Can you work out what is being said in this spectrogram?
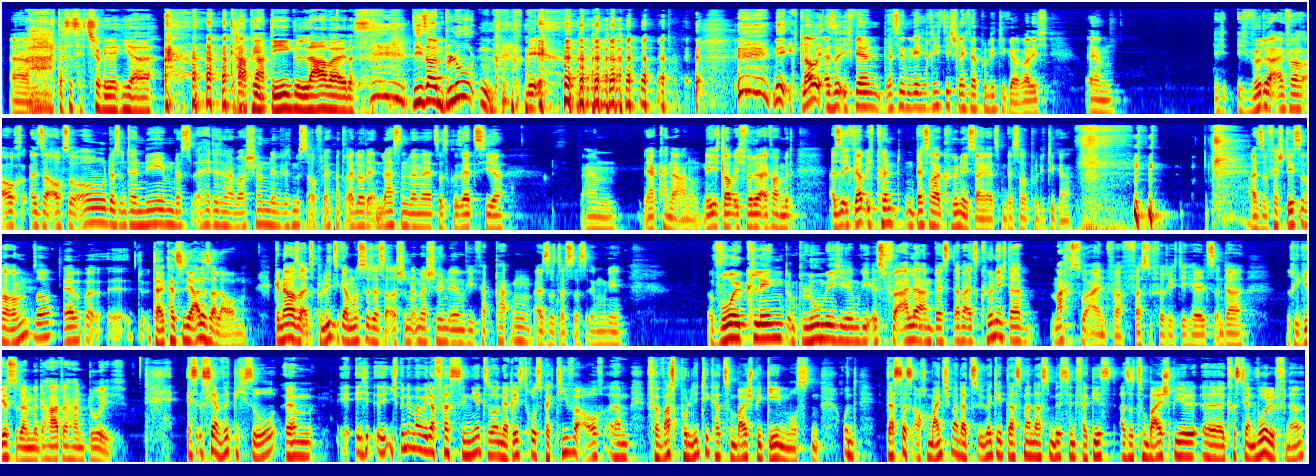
Ähm, ah, das ist jetzt schon wieder hier KPD-Gelaber. Die sollen bluten. Nee. nee, ich glaube, also ich wäre, deswegen wäre ich richtig schlechter Politiker, weil ich, ähm, ich, ich würde einfach auch, also auch so, oh, das Unternehmen, das hätte dann aber schon, das müsste auch vielleicht mal drei Leute entlassen, wenn wir jetzt das Gesetz hier, ähm, ja, keine Ahnung. Nee, ich glaube, ich würde einfach mit, also ich glaube, ich könnte ein besserer König sein als ein besserer Politiker. also verstehst du warum so? Ja, da kannst du dir alles erlauben. Genau, so als Politiker musst du das auch schon immer schön irgendwie verpacken, also dass das irgendwie wohl klingt und blumig irgendwie ist für alle am besten. Aber als König, da machst du einfach, was du für richtig hältst und da regierst du dann mit harter Hand durch. Es ist ja wirklich so, ähm, ich, ich bin immer wieder fasziniert, so in der Retrospektive auch, ähm, für was Politiker zum Beispiel gehen mussten. Und dass das auch manchmal dazu übergeht, dass man das ein bisschen vergisst. Also zum Beispiel äh, Christian Wulff, ne?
